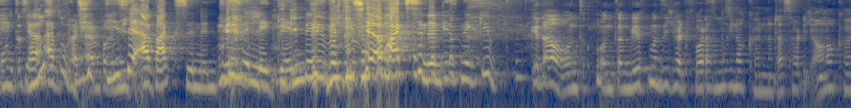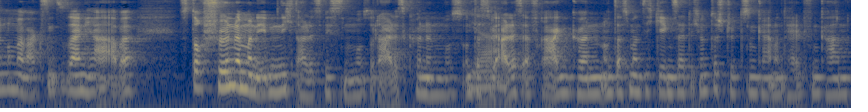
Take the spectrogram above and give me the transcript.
Und das ja, musst du halt die- einfach diese nicht. Erwachsenen, diese Legende über diese Erwachsenen, die es nicht gibt. Genau, und, und dann wirft man sich halt vor, das muss ich noch können und das sollte ich auch noch können, um erwachsen zu sein. Ja, aber es ist doch schön, wenn man eben nicht alles wissen muss oder alles können muss und dass Ja. wir alles erfragen können und dass man sich gegenseitig unterstützen kann und helfen kann.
